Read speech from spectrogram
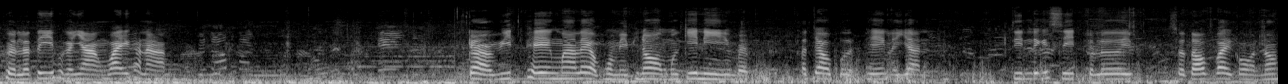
เขื่อนละตีเพื่อกระยางไวขนาดกะวิดเพลงมาแล้วพ่อแม่พี่น้องเมื่อกี้นี้แบบพระเจ้าเปิดเพลงและยัน ติดลิขสิทธิ์ก็เลยสต็อปไว้ก่อนเนาะ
